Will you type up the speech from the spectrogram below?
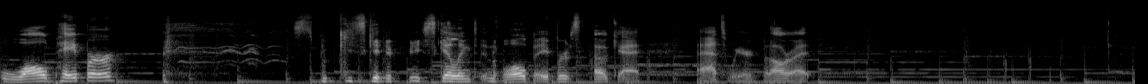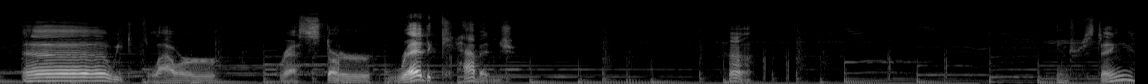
Wallpaper. Spooky, scary skeleton wallpapers. Okay. That's weird, but alright. Uh, wheat flour, grass starter, red cabbage. Huh. Interesting.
